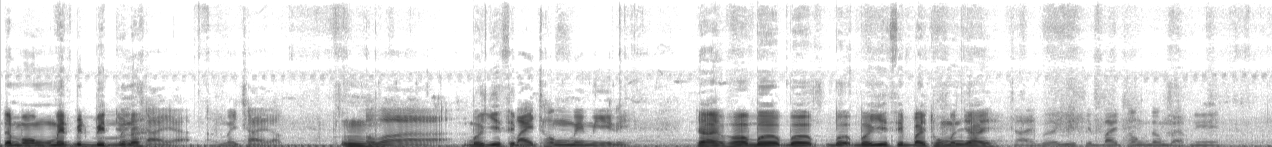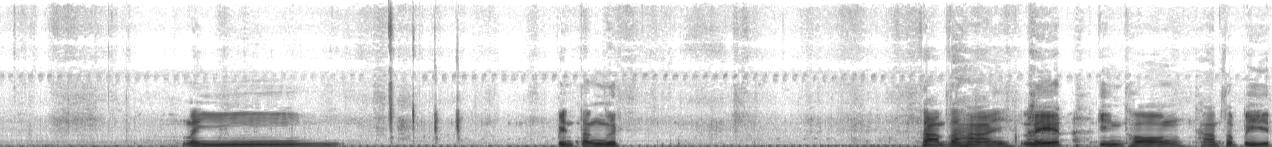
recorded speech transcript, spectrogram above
แต่มองเม็ดบิดๆอยู่นะ ไม่ใช่อะไม่ใช่หรอกอืมเพราะว่าเบอร์ยี่สิบใบธงไม่มีนี่ใช่เพราะว่าเบอร์เบอร์เบอร์เบอร์ยี่สิบใบธงมันใหญ่ใช่เบอร์ยี่สิบใบธงต้องแบบนี้นี่เป็นตังงึดสามสหายเลสกิ่งทองไทม์สปีด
